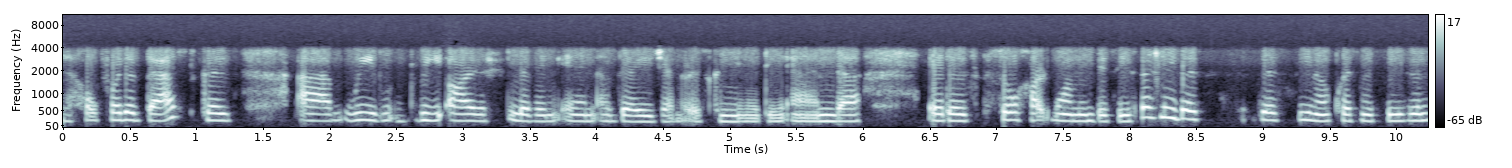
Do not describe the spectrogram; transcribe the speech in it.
hope for the best because um, we we are living in a very generous community and uh, it is so heartwarming to see, especially this this you know Christmas season.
